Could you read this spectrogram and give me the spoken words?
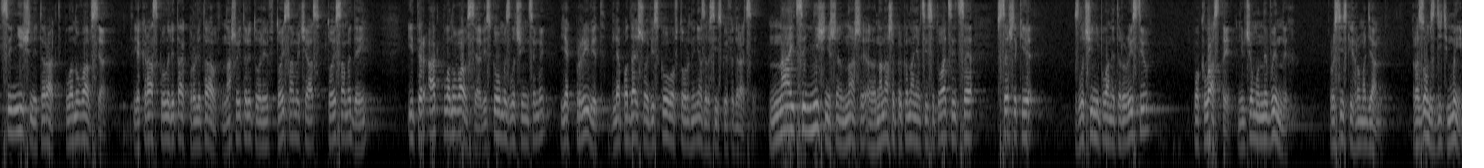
цинічний теракт планувався якраз коли літак пролітав нашою територією в той самий час, в той самий день. І теракт планувався військовими злочинцями як привід для подальшого військового вторгнення з Російської Федерації. Найцинічніше е, на наше переконання в цій ситуації це все ж таки злочинні плани терористів покласти ні в чому невинних російських громадян разом з дітьми,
